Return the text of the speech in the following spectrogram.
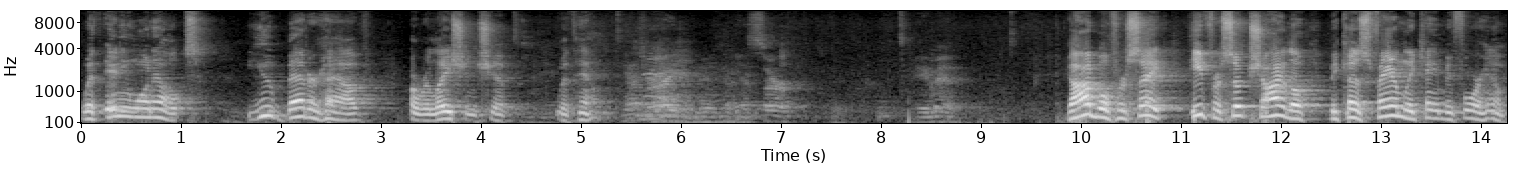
with anyone else, you better have a relationship with Him. God will forsake. He forsook Shiloh because family came before him.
